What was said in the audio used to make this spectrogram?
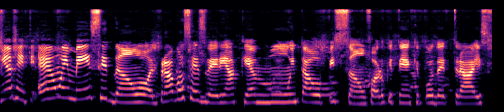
Minha gente, é uma imensidão. Olha, pra vocês verem, aqui é muita opção. Fora o que tem aqui por detrás.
